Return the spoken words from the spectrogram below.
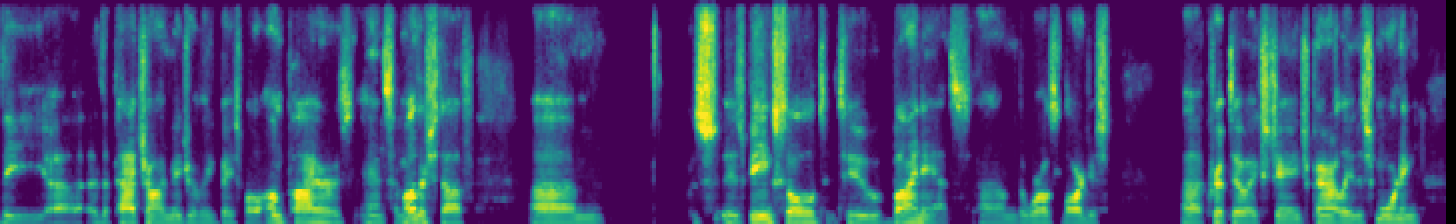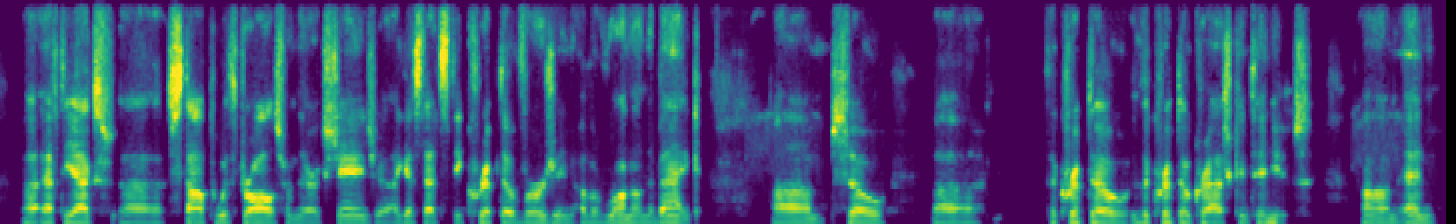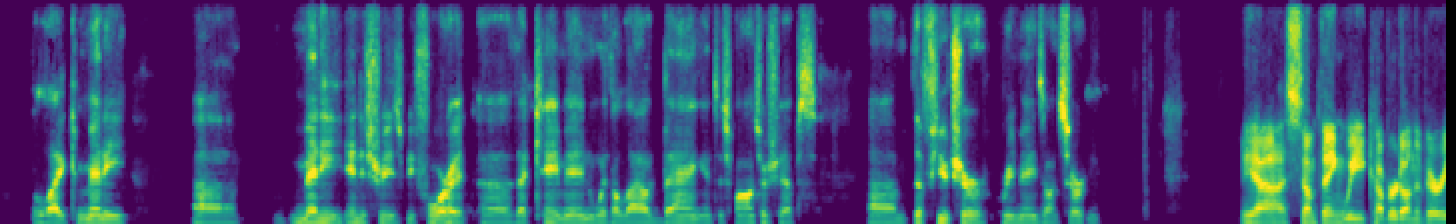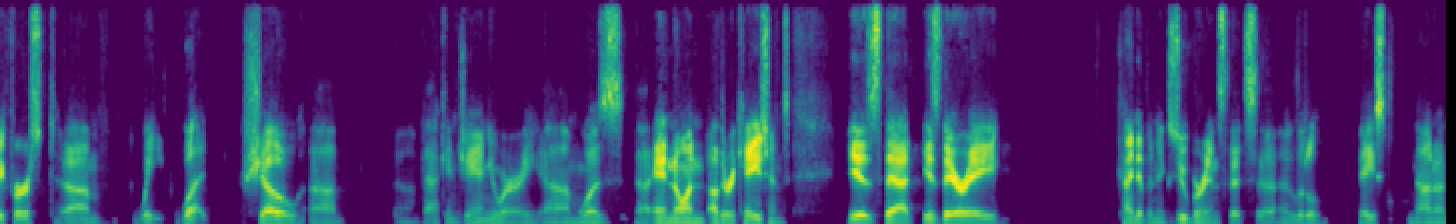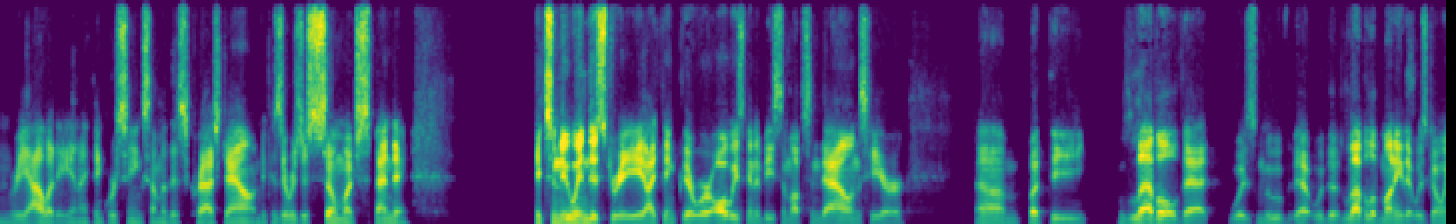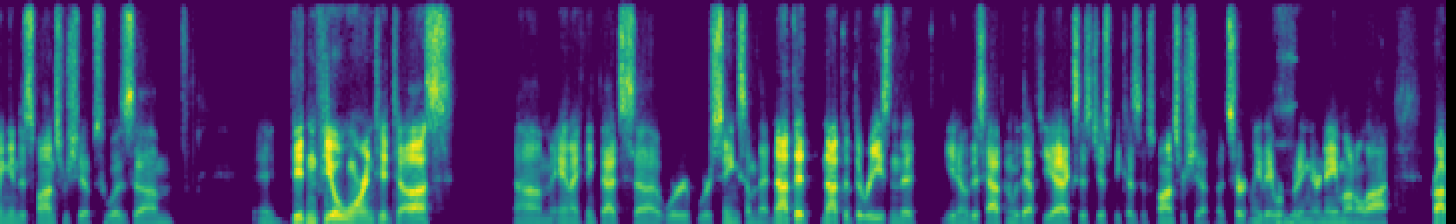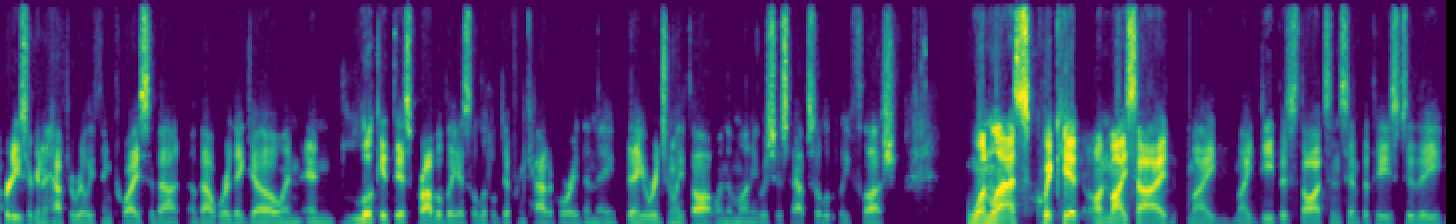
the uh, the patch on Major League Baseball umpires, and some other stuff. Um, is being sold to Binance, um, the world's largest uh, crypto exchange. Apparently, this morning, uh, FTX uh, stopped withdrawals from their exchange. Uh, I guess that's the crypto version of a run on the bank. Um, so uh, the crypto the crypto crash continues, um, and like many uh, many industries before it uh, that came in with a loud bang into sponsorships, um, the future remains uncertain. Yeah, something we covered on the very first um, wait what show um, uh, back in January um, was, uh, and on other occasions, is that is there a kind of an exuberance that's uh, a little based not on reality, and I think we're seeing some of this crash down because there was just so much spending. It's a new industry. I think there were always going to be some ups and downs here, um, but the level that was moved that the level of money that was going into sponsorships was um didn't feel warranted to us um and i think that's uh we're we're seeing some of that not that not that the reason that you know this happened with ftx is just because of sponsorship but certainly they were Mhm. putting their name on a lot properties are going to have to really think twice about about where they go and and look at this probably as a little different category than they they originally thought when the money was just absolutely flush. One last quick hit on my side. My my deepest thoughts and sympathies to the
